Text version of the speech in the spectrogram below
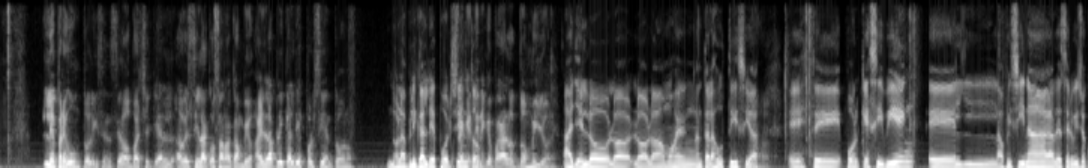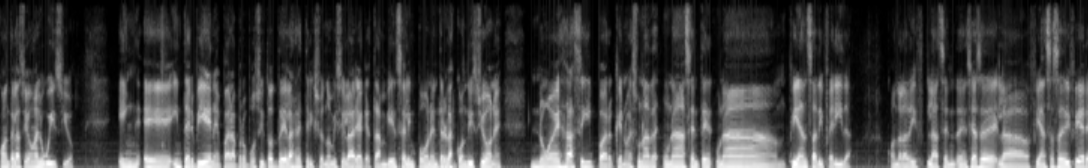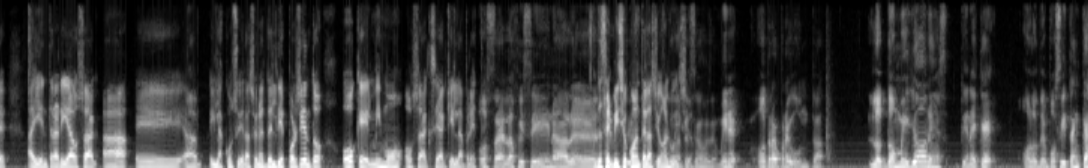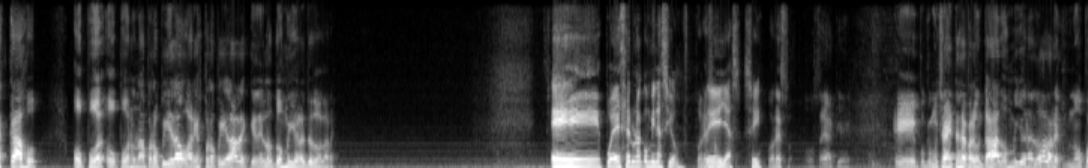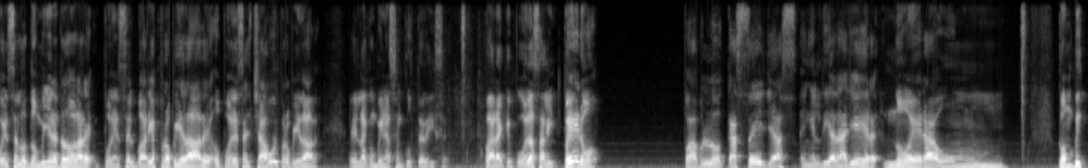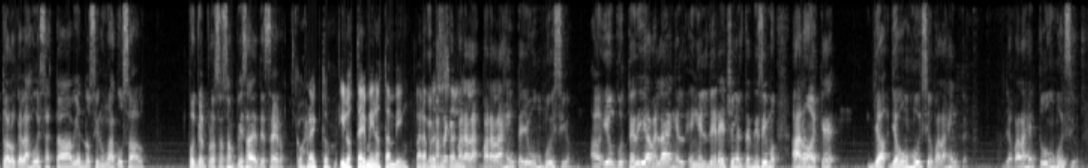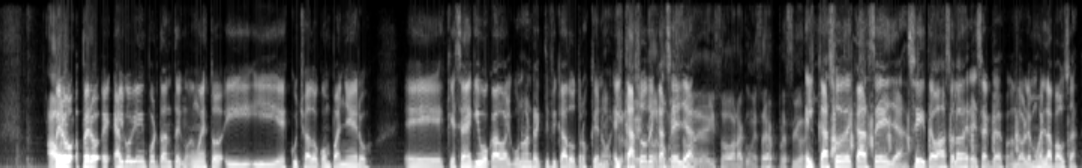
Le pregunto, licenciado, para chequear a ver si la cosa no ha cambiado. ¿A él le aplica el 10% o no? No le aplica el 10%. O sea, que tiene que pagar los dos millones. Ayer lo, lo- lo hablábamos en, ante la justicia, Ajá. este, porque si bien el- la Oficina de Servicios con Antelación al Juicio in- eh, interviene para propósitos de la restricción domiciliaria que también se le impone entre las condiciones, no es así porque no es una, una, senten- una fianza diferida. Cuando la, dif- la sentencia se, la fianza se difiere, ahí entraría OSAC a, eh, a- y las consideraciones del 10% o que el mismo OSAC sea quien la preste. O sea, en la oficina de... De servicio con antelación al juicio. antelación al juicio. Mire, otra pregunta. Los dos millones tiene que o los deposita en cascajo o, po- o pone una propiedad o varias propiedades que den los dos millones de dólares. Eh, puede ser una combinación Por de eso. ellas, sí. Por eso. O sea que... eh, porque mucha gente se pregunta, ah, dos millones de dólares. No, pueden ser los dos millones de dólares, pueden ser varias propiedades o puede ser chavo y propiedades. Es la combinación que usted dice. Para que pueda salir. Pero Pablo Casellas en el día de ayer no era un convicto lo que la jueza estaba viendo, sino un acusado. Porque el proceso empieza desde cero. Correcto. Y los términos también para Lo que pasa es que para la, para la gente llevó un juicio. Ah, Y aunque usted diga, ¿verdad? En el, en el derecho, en el tecnicismo, ah, no, es que ya lleva un juicio para la gente. Ya para la gente hubo un juicio. Ahora- pero pero eh, algo bien importante con esto, y, y he escuchado compañeros eh, que se han equivocado, algunos han rectificado, otros que no. Yo- el yo caso me- de yo no Casella, solidarizo ahora con esas expresiones. el caso de Casella, sí, te vas a solidarizar cuando hablemos en la pausa.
